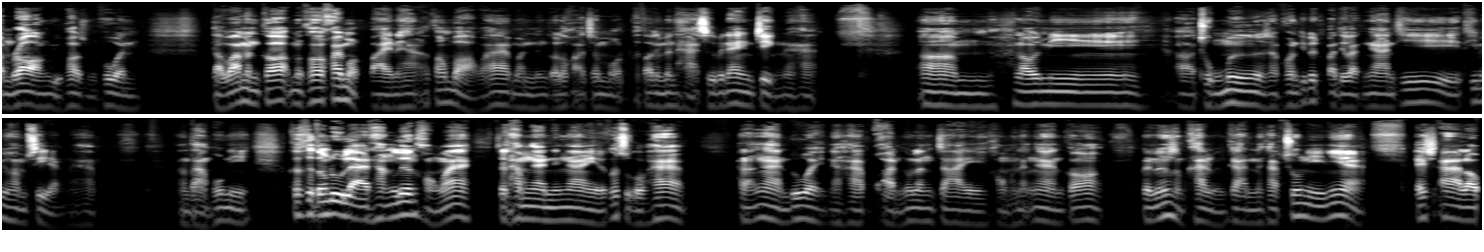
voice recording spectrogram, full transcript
สำรองอยู่พอสมควร แต่ว่ามันก็มันค่อยๆหมดไปนะฮะต้องบอกว่าวันหนึ่งก็เราอาจจะหมดเพราะตอนนี้มันหาซื้อไม่ได้จริงๆนะฮะเเรามีถุงมือสำหรับคนที่เป็นปฏิบัติงานที่ที่มีความเสี่ยงนะครับ ต่างๆ พวกนี้ก็คือต้องดูแลทั้งเรื่องของว่าจะทำงานยังไง แล้วก็สุขภาพ นักงานด้วยนะครับขวัญกำลังใจของพนักงานก็เป็นเรื่องสำคัญเหมือนกันนะครับช่วงนี้เนี่ย HR เรา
